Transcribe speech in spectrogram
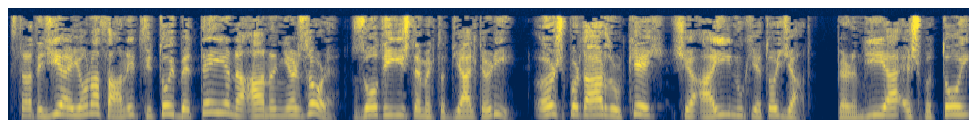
strategjia e Jonathanit fitoi betejën në anën njerëzore. Zoti ishte me këtë djalë të ri. Është për të ardhur keq që ai nuk jetoi gjatë. Perëndia e shpëtoi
